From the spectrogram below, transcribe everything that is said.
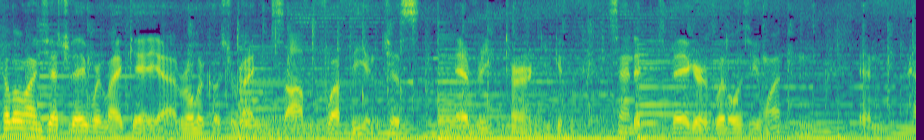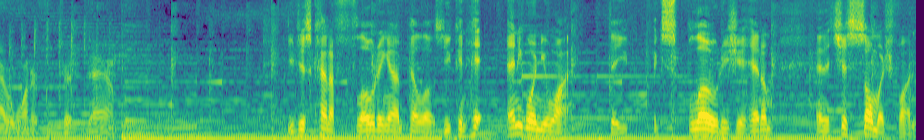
Pillow lines yesterday were like a uh, roller coaster ride, soft, fluffy, and just every turn you can send it as big or as little as you want and, and have a wonderful trip down. You're just kind of floating on pillows. You can hit anyone you want. They explode as you hit them, and it's just so much fun.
